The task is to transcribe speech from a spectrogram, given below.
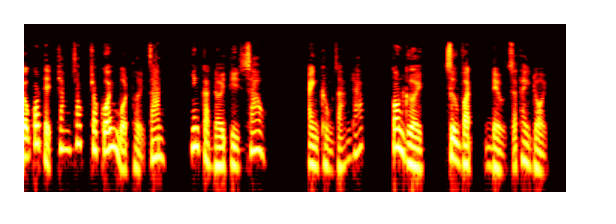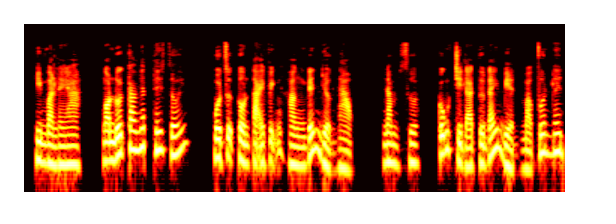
cậu có thể chăm sóc cho cô ấy một thời gian, nhưng cả đời thì sao? Anh không dám đáp, con người, sự vật đều sẽ thay đổi. Himalaya ngọn núi cao nhất thế giới, một sự tồn tại vĩnh hằng đến nhường nào. Năm xưa cũng chỉ là từ đáy biển mà vươn lên.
